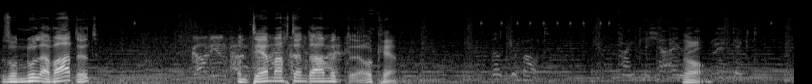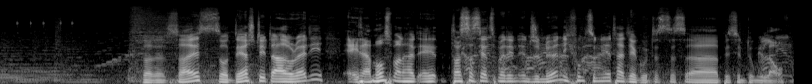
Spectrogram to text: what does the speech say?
So null erwartet. Und der macht dann damit, äh, okay. So. So, das heißt, so, der steht da ready. Ey, da muss man halt, ey, dass das jetzt mit den Ingenieuren nicht funktioniert hat, ja gut, das ist äh, ein bisschen dumm gelaufen.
